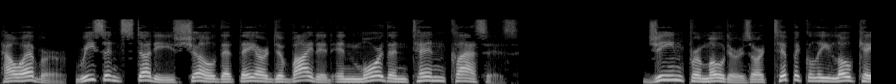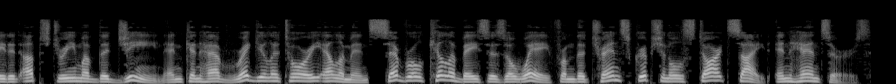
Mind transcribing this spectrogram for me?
however, recent studies show that they are divided in more than 10 classes. Gene promoters are typically located upstream of the gene and can have regulatory elements several kilobases away from the transcriptional start site enhancers.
